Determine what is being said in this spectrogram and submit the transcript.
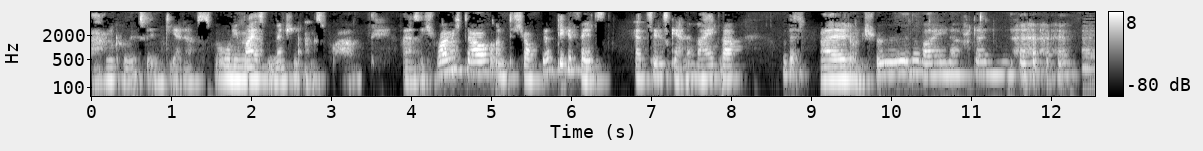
wahren Größe in dir. Das ist, wo die meisten Menschen Angst vor haben. Also ich freue mich drauf und ich hoffe, dir gefällt's. Erzähl es gerne weiter. Bis bald und schöne Weihnachten.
